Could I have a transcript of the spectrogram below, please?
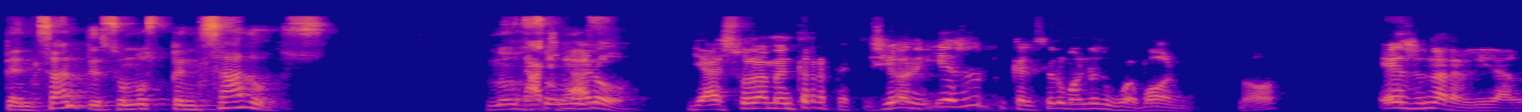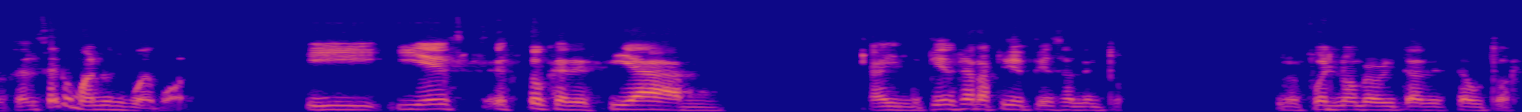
pensantes, somos pensados. No ah, claro, ya es solamente repetición. Y eso es porque el ser humano es huevón, ¿no? Es una realidad. O sea, el ser humano es huevón. Y, y es esto que decía, ahí, piensa rápido y piensa lento. Me fue el nombre ahorita de este autor.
